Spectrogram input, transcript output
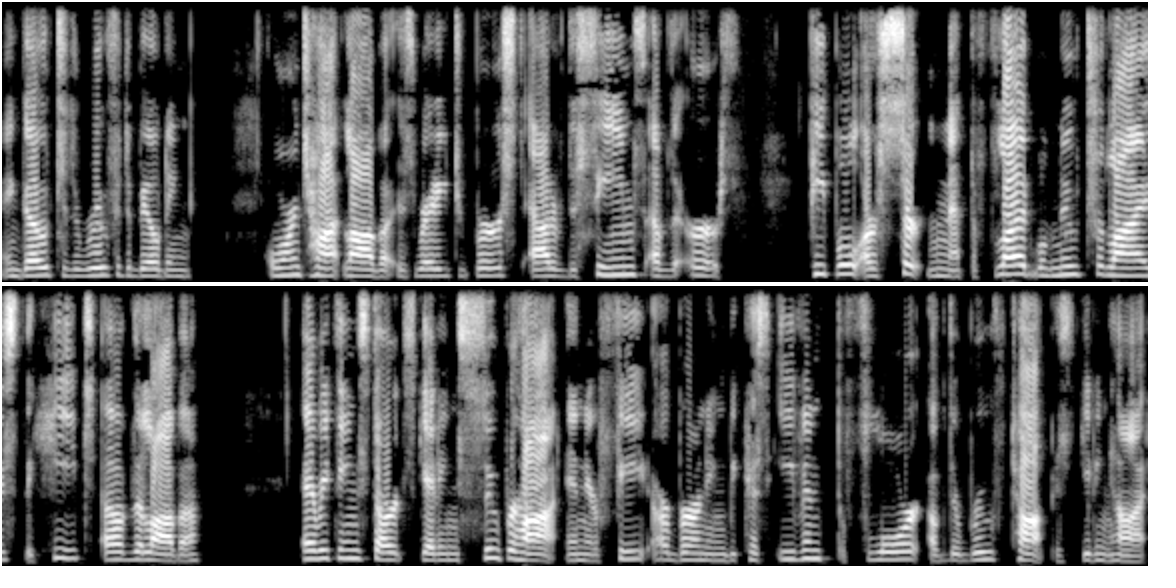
and go to the roof of the building Orange hot lava is ready to burst out of the seams of the earth. People are certain that the flood will neutralize the heat of the lava. Everything starts getting super hot and their feet are burning because even the floor of the rooftop is getting hot.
